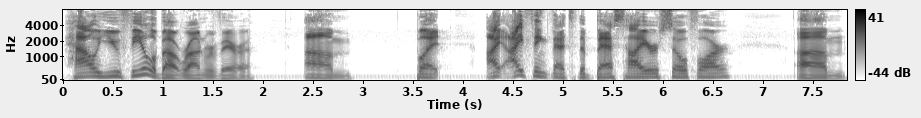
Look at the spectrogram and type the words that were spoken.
how you feel about Ron Rivera. Um, but I, I think that's the best hire so far um,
